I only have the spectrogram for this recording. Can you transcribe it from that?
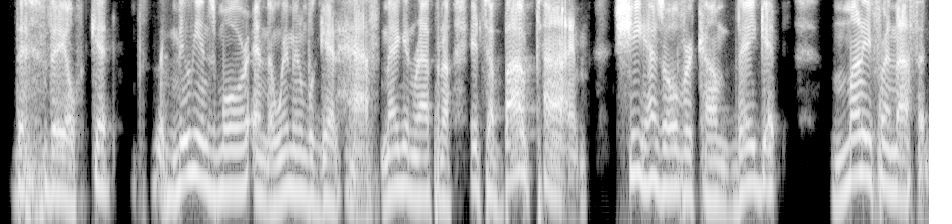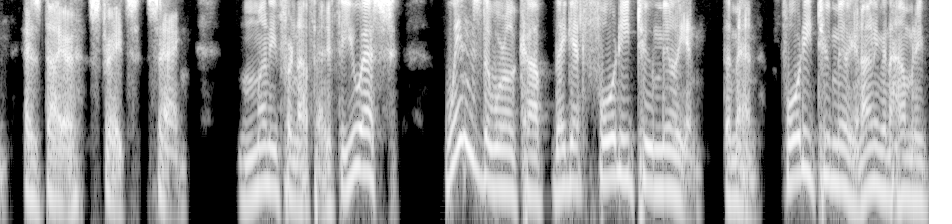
they'll get millions more and the women will get half. Megan Rapinoe, it's about time. She has overcome. They get money for nothing, as Dire Straits sang. Money for nothing. If the U.S. wins the World Cup, they get 42 million, the men. 42 million. I don't even know how many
